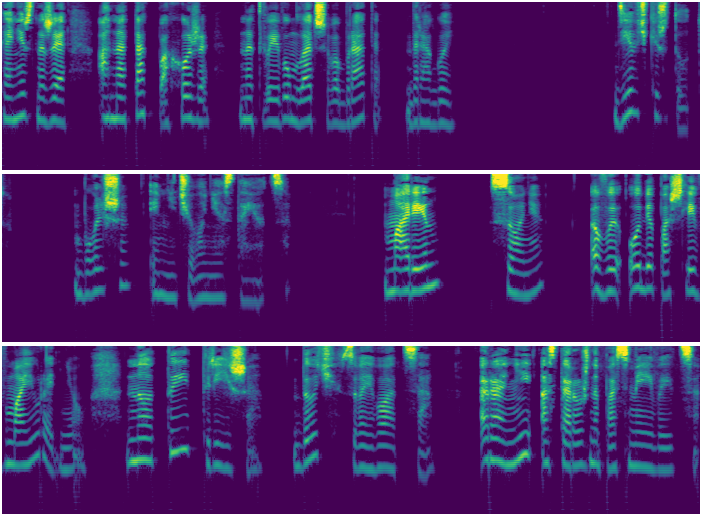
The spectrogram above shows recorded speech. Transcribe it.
Конечно же, она так похожа на твоего младшего брата, дорогой. Девочки ждут. Больше им ничего не остается. Марин, Соня, вы обе пошли в мою родню, но ты, Триша, дочь своего отца. Рани осторожно посмеивается.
